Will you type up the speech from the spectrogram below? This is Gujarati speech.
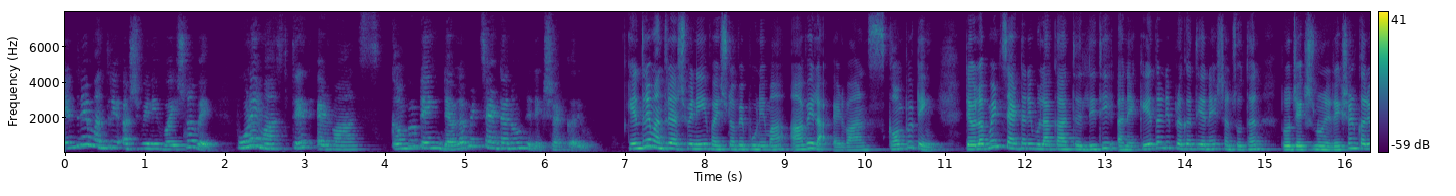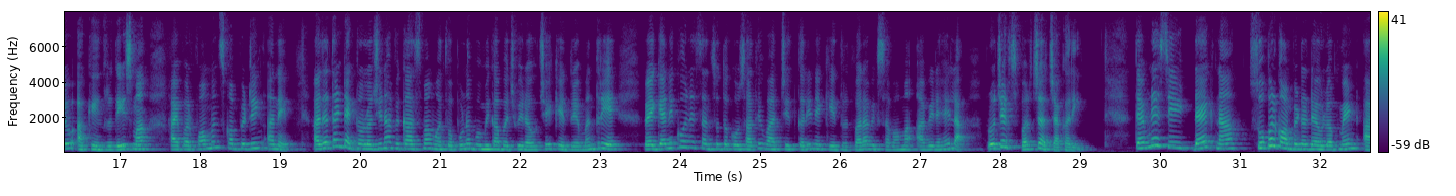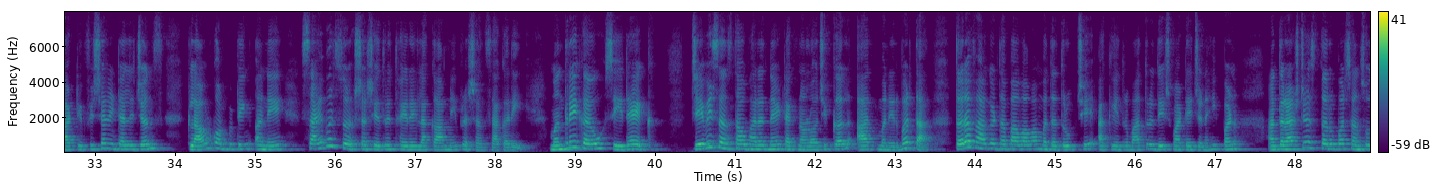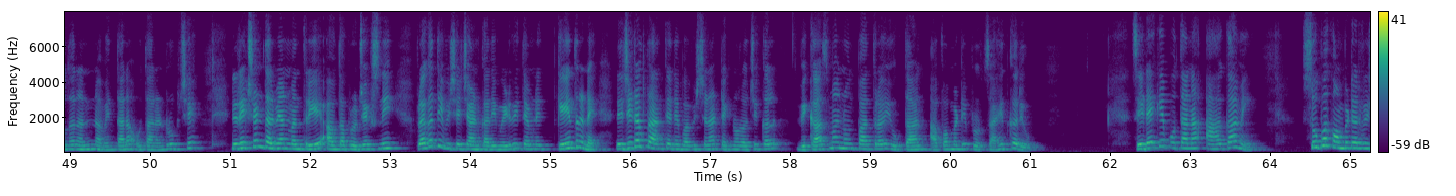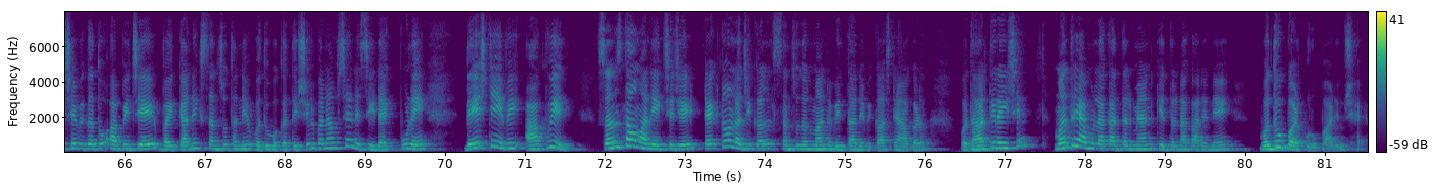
કેન્દ્રીય મંત્રી અશ્વિની વૈષ્ણવે પુણેમાં સ્થિત એડવાન્સ કમ્પ્યુટિંગ ડેવલપમેન્ટ સેન્ટરનું નિરીક્ષણ કર્યું. કેન્દ્રીય મંત્રી અશ્વિની વૈષ્ણવે પુણેમાં આવેલા એડવાન્સ કોમ્પ્યુટિંગ ડેવલપમેન્ટ સેન્ટરની મુલાકાત લીધી અને કેન્દ્રની પ્રગતિ અને સંશોધન પ્રોજેક્ટ્સનું નિરીક્ષણ કર્યું. આ કેન્દ્ર દેશમાં હાઈ પરફોર્મન્સ કોમ્પ્યુટિંગ અને અદ્યતન ટેકનોલોજીના વિકાસમાં મહત્વપૂર્ણ ભૂમિકા ભજવી રહ્યું છે. કેન્દ્રીય મંત્રીએ વૈજ્ઞાનિકો અને સંશોધકો સાથે વાતચીત કરીને કેન્દ્ર દ્વારા વિકસાવવામાં આવી રહેલા પ્રોજેક્ટ્સ પર ચર્ચા કરી. તેમણે સીડેકના super computer development artificial intelligence cloud computing અને સાયબર સુરક્ષા ક્ષેત્રે થઈ રહેલા કામની પ્રશંસા કરી. મંત્રીએ કહ્યું સીડેક જેવી સંસ્થાઓ ભારતને ટેકનોલોજીકલ આત્મનિર્ભરતા તરફ આગળ ધપાવવામાં મદદરૂપ છે. આ કેન્દ્ર માત્ર દેશ માટે જ નહીં, પણ આંતરરાષ્ટ્રીય સ્તર ઉપર સંશોધન અને નવીનતાના ઉદાહરણરૂપ છે. નિરીક્ષણ દરમિયાન મંત્રીએ આવતા પ્રોજેક્ટ્સની પ્રગતિ વિશે જાણકારી મેળવી તેમણે કેન્દ્રને ડિજિટલ ક્રાંતિ અને ભવિષ્યના ટેકનોલોજીકલ વિકાસમાં નોંધપાત્ર યોગદાન આપવા માટે પ્રોત્સાહિત કર્યું. સીડેકે પોતાના આગામી સુપર કોમ્પ્યુટર વિશે વિગતો આપી જે વૈજ્ઞાનિક સંશોધનને વધુ ગતિશીલ બનાવશે અને સીડેક પુણે દેશની એવી આગવી સંસ્થાઓમાંની એક છે જે ટેકનોલોજીકલ સંશોધનમાં નવીનતા અને વિકાસને આગળ વધારતી રહી છે. મંત્રી આ મુલાકાત દરમિયાન કેન્દ્રના કાર્યને વધુ બળ પૂરું પાડ્યું છે.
